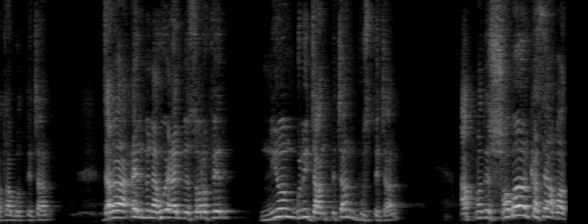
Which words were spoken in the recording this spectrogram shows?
কথা বলতে চান, যারা এলমে নাহু, এলমে সরফের নিয়মগুলি জানতে চান, বুঝতে চান, আপনাদের সবার কাছে আমার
